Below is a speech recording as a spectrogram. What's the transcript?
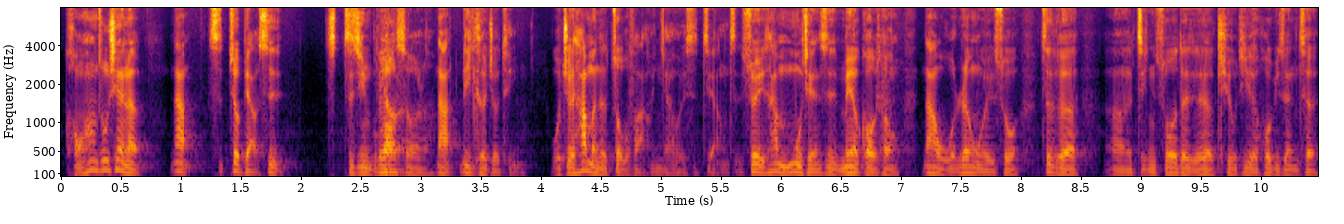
恐慌出现了，那就表示资金不要收了，那立刻就停。我觉得他们的做法应该会是这样子，所以他们目前是没有沟通。那我认为说，这个呃紧缩的这个 Q T 的货币政策，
